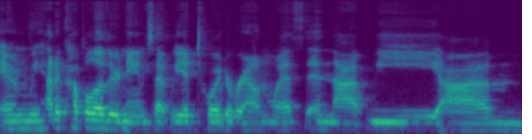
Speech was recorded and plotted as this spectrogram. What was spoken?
and we had a couple other names that we had toyed around with and that we um,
